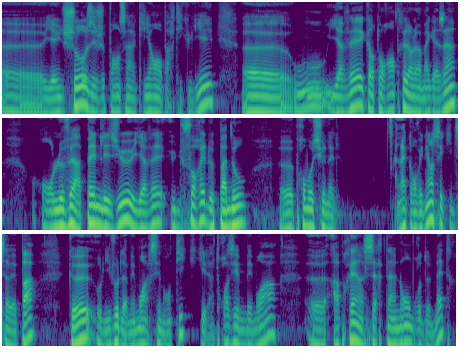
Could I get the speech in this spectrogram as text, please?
il y a une chose, et je pense à un client en particulier, où il y avait, quand on rentrait dans leur magasin, on levait à peine les yeux, il y avait une forêt de panneaux promotionnels. L'inconvénient, c'est qu'ils ne savaient pas qu'au niveau de la mémoire sémantique, qui est la troisième mémoire, euh, après un certain nombre de mètres,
